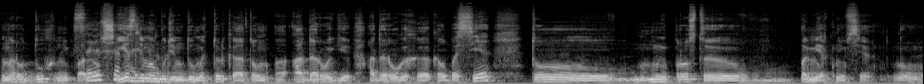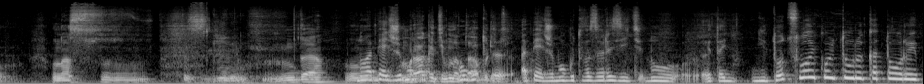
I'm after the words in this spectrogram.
народ духом не падал. Совершенно Если мы верно. будем думать только о том, о, дороге, о дорогах и о колбасе, то мы просто померкнем все. Ну, у нас, э, Сгинем. да, Но опять же, мрак могут, и темнота могут, будет. э, опять же могут возразить, ну, это не тот слой культуры, который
